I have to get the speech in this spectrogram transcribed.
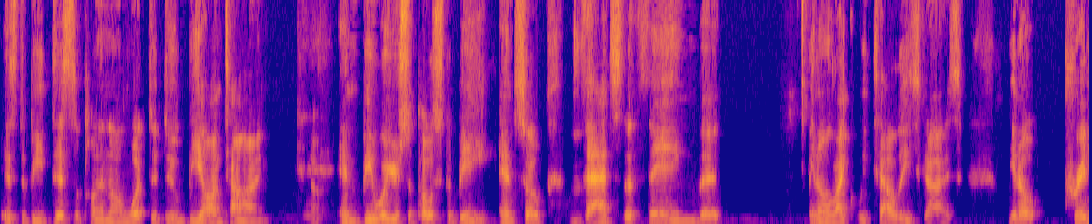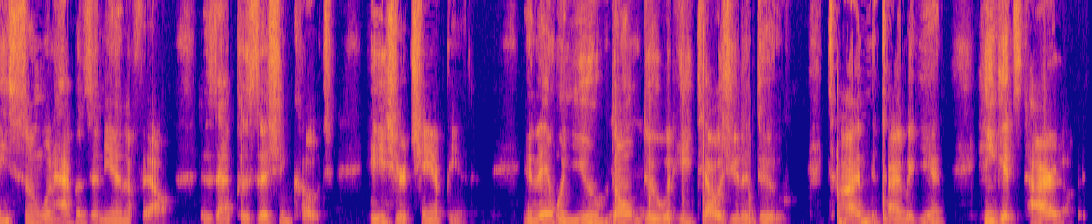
is to be disciplined on what to do, be on time, yeah. and be where you're supposed to be. And so that's the thing that, you know, like we tell these guys, you know, pretty soon what happens in the NFL is that position coach, he's your champion. And then when you don't do what he tells you to do, time and time again, he gets tired of it.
